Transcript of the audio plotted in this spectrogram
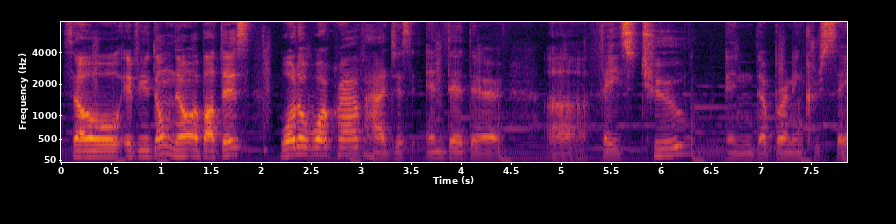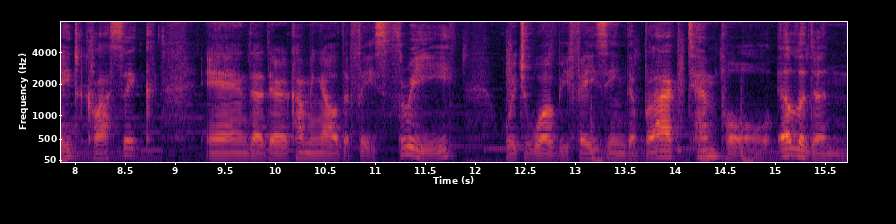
So if you don't know about this, World of Warcraft had just ended their uh, phase 2 in the Burning Crusade Classic and uh, they're coming out the phase 3 which will be facing the black temple illidan.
